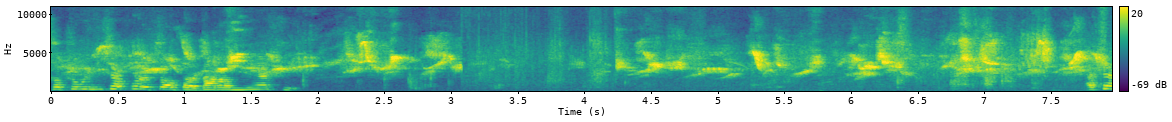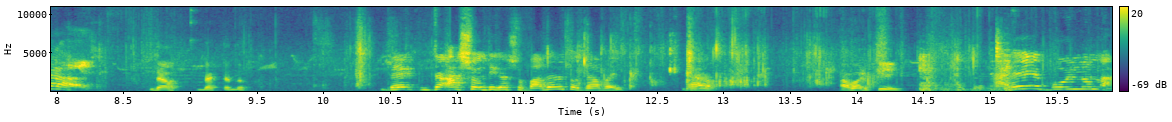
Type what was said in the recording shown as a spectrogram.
সবসময় হিসাব করে চলতে হয় দাঁড়াও নিয়ে আসি। আচ্ছা দাও ব্যাগটা দাও। দেখ যা আসো ওদিকে আসো বাজারে তো যাবাই। দাঁড়াও। আবার কি? আরে বইলো না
